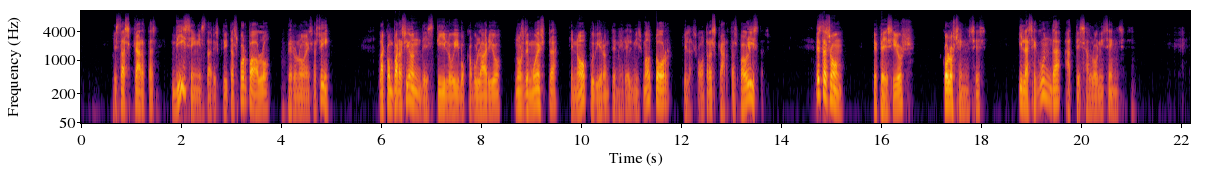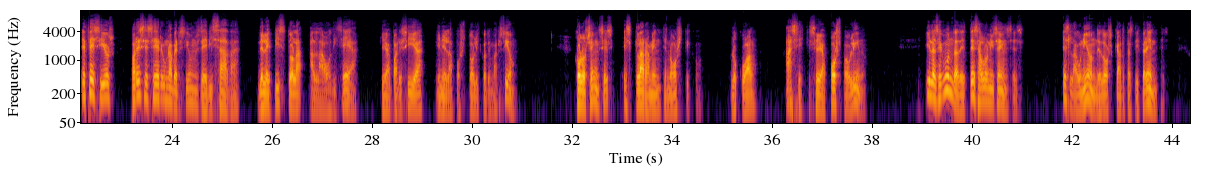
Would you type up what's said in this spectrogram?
estas cartas dicen estar escritas por Pablo, pero no es así. La comparación de estilo y vocabulario nos demuestra que no pudieron tener el mismo autor que las otras cartas paulistas. Estas son Efesios, Colosenses y la segunda a Tesalonicenses. Efesios parece ser una versión revisada de la epístola a la Odisea que aparecía en el Apostólico de Marción. Colosenses es claramente gnóstico, lo cual hace que sea post-paulino. Y la segunda de Tesalonicenses es la unión de dos cartas diferentes,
